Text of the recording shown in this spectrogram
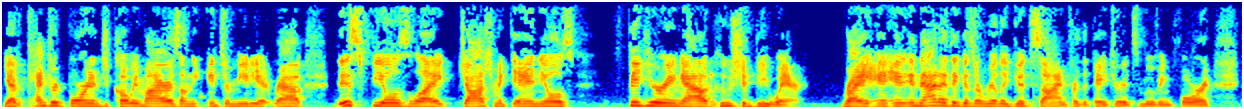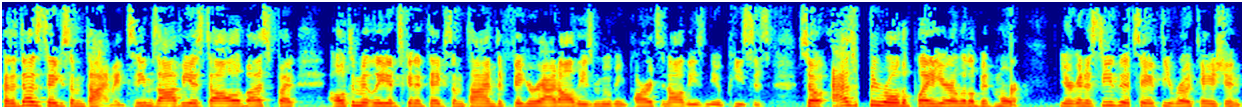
You have Kendrick Bourne and Jakobi Meyers on the intermediate route. This feels like Josh McDaniels figuring out who should be where right? And, and, that I think is a really good sign for the Patriots moving forward because it does take some time. It seems obvious to all of us, but ultimately it's going to take some time to figure out all these moving parts and all these new pieces. So as we roll the play here a little bit more, you're going to see the safety rotation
